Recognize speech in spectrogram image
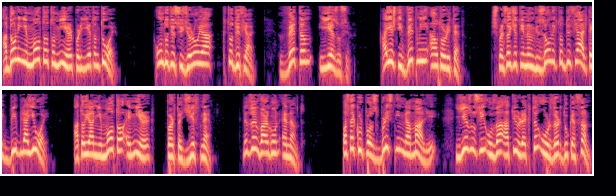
A doni një moto të mirë për jetën tuaj? Unë do t'ju sugjeroja këto dy fjalë, vetëm Jezusin. Ai është i vetmi autoritet. Shpresoj që t'i nënvizoni këto dy fjalë tek Bibla juaj. Ato janë një moto e mirë për të gjithë ne. Lexojmë vargun e nëntë. Pastaj kur po zbrisnin nga mali, Jezusi u dha atyre këtë urdhër duke thënë,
